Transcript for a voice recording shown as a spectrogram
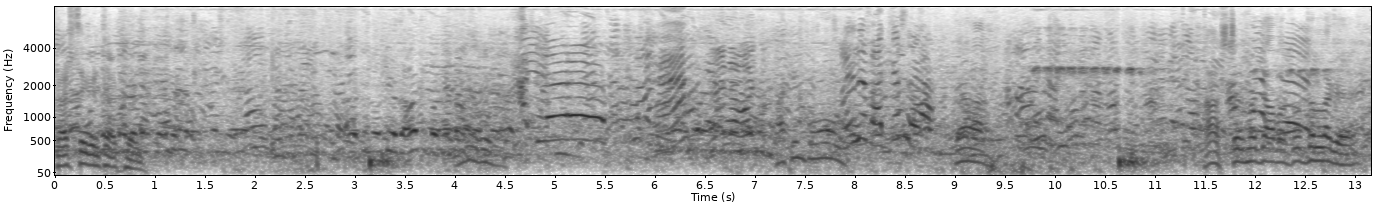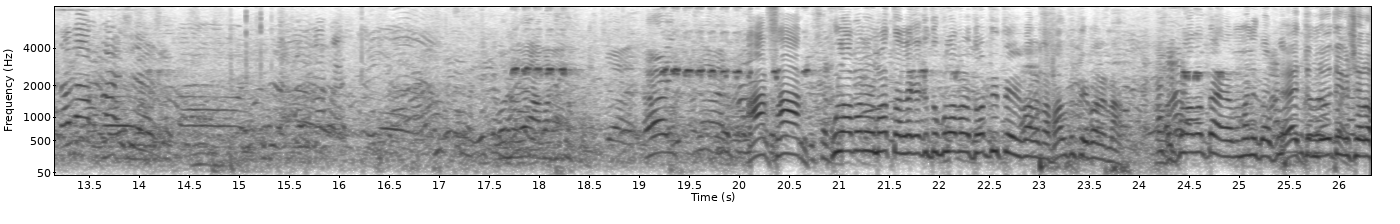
ফার্স্ট সেকেন্ড থার্ড হয়। ফার্স্টের মধ্যে আবার দর লাগে। আর স্যার পোলাপানের মাথার লেগে কিন্তু পোলাপানের দর দিতেই পারে না ফাল দিতেই পারে না। পোলাপান মানে তুমি ওইদিকে সরো।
